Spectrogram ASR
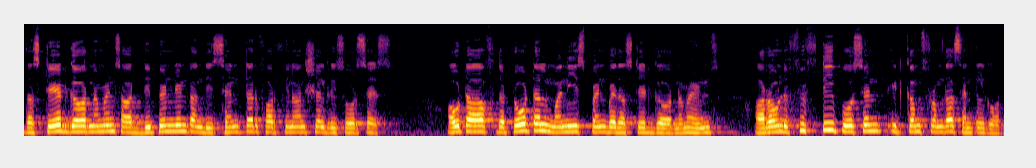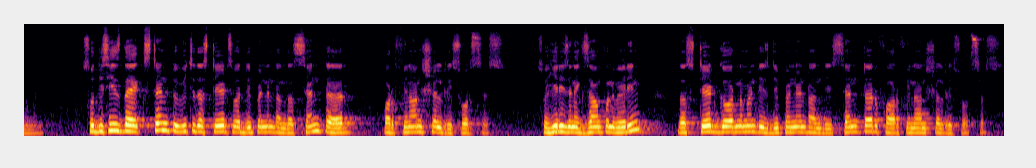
the state governments are dependent on the center for financial resources. Out of the total money spent by the state governments, around 50 percent it comes from the central government. So this is the extent to which the states were dependent on the center for financial resources. So here is an example wherein the state government is dependent on the center for financial resources.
